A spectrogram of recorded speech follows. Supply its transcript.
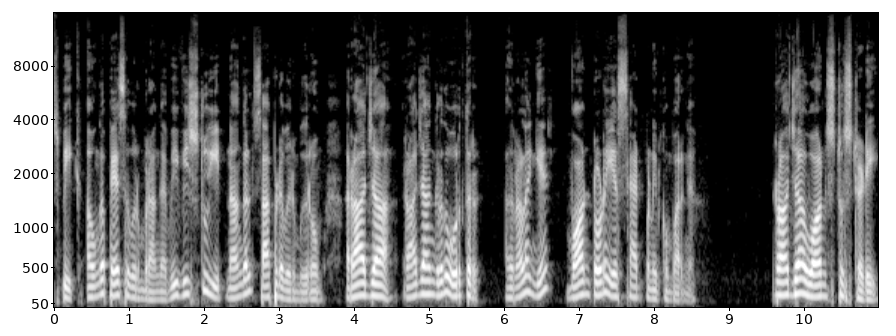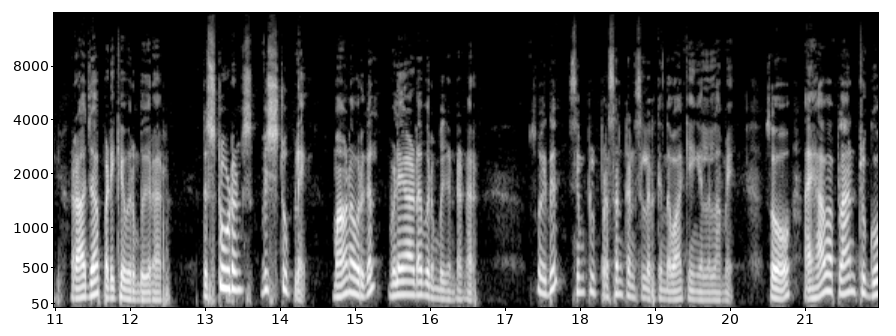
speak அவங்க பேச விரும்புகிறாங்க வி விஷ் டு ஈட் நாங்கள் சாப்பிட விரும்புகிறோம். ராஜா ராஜாங்கிறது ஒருத்தர். அதனால் இங்கே வாண்டோட எஸ் ஆட் பண்ணியிருக்கோம் பாருங்கள் Raja wants to study Raja படிக்க விரும்புகிறார். The students wish to play மாணவர்கள் விளையாட விரும்புகின்றனர். ஸோ இது சிம்பிள் ப்ரெசன்ட் டென்ஸில் இருக்குது இந்த வாக்கியங்கள் எல்லாமே. So I have a plan to go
